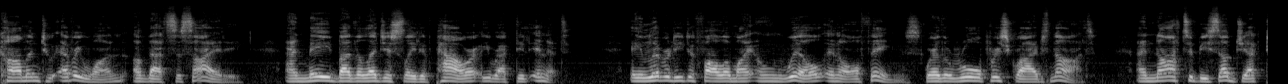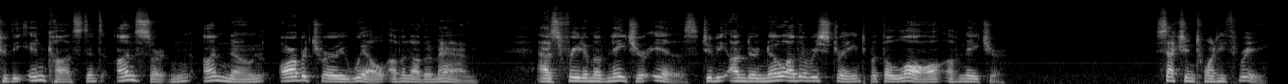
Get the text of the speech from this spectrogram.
common to every one of that society, and made by the legislative power erected in it a liberty to follow my own will in all things, where the rule prescribes not, and not to be subject to the inconstant, uncertain, unknown, arbitrary will of another man, as freedom of nature is, to be under no other restraint but the law of nature. Section 23.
